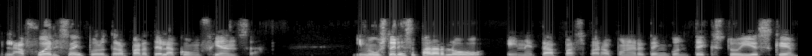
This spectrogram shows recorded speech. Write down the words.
la fuerza y por otra parte, la confianza. Y me gustaría separarlo en etapas para ponerte en contexto y es que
